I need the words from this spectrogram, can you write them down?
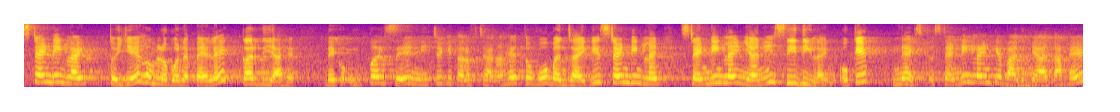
स्टैंडिंग लाइन तो ये हम लोगों ने पहले कर दिया है। देखो, ऊपर से नीचे की तरफ़ जाना है तो वो बन जाएगी स्टैंडिंग लाइन स्टैंडिंग लाइन यानी सीधी line okay next standing line के बाद क्या आता है?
